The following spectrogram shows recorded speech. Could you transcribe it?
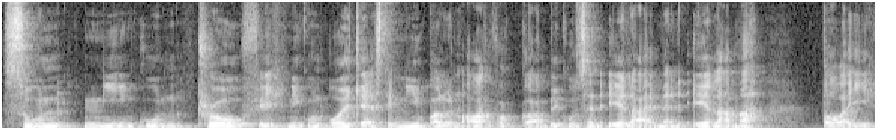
sun niin kuin, trophy niin kuin oikeasti niin paljon arvokkaampi kuin sen eläimen elämä tai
